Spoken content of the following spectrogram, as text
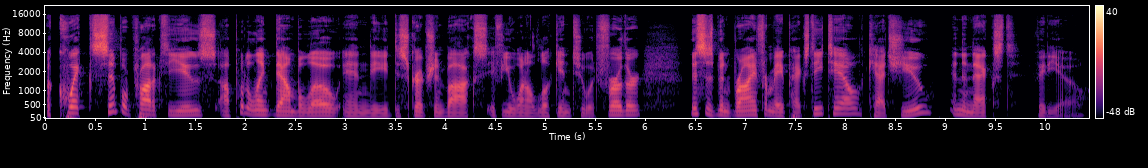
A quick, simple product to use. I'll put a link down below in the description box if you want to look into it further. This has been Brian from Apex Detail. Catch you in the next video.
